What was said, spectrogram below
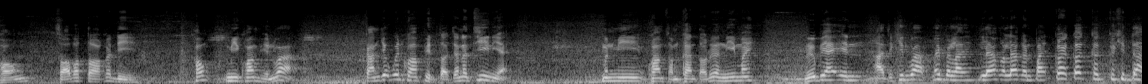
ของสอบตก็ดีเขามีความเห็นว่าการยกเว้นความผิดต่อเจ้าหน้าที่เนี่ย มันมีความสำคัญต่อเรื่องนี้ไหมหรือ BIN อาจจะคิดว่าไม่เป็นไรแล้วก็แล้วกันไปก็ก็ก็คิดได้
